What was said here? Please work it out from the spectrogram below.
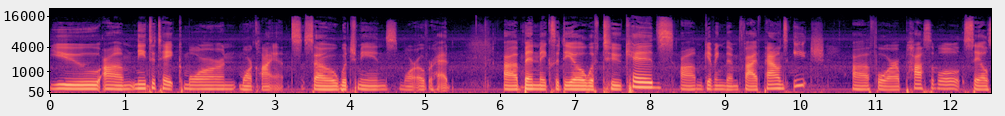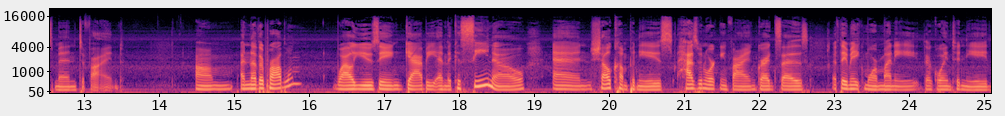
you um, need to take more and more clients. So which means more overhead. Uh, ben makes a deal with two kids, um, giving them five pounds each uh, for possible salesmen to find. Um, another problem while using Gabby and the casino and shell companies has been working fine. Greg says if they make more money, they're going to need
